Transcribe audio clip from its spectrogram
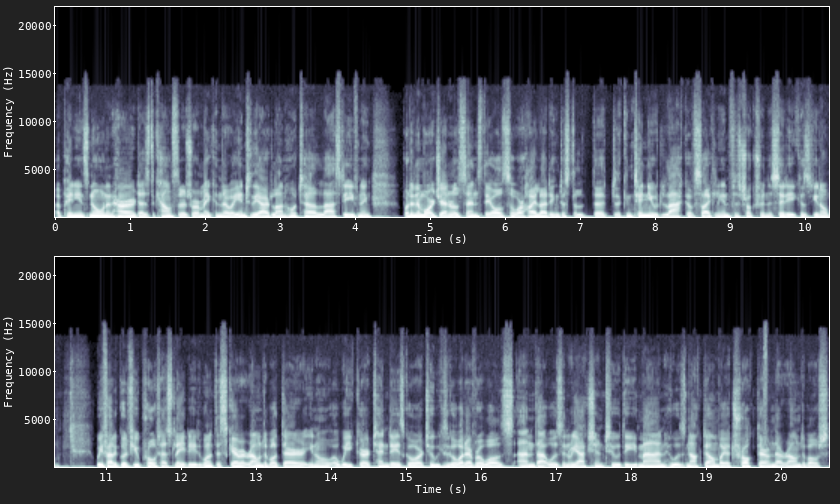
opinions known and heard as the councillors were making their way into the Ardilaun Hotel last evening. But in a more general sense, they also are highlighting just the, the, the continued lack of cycling infrastructure in the city because, you know, we've had a good few protests lately. One at the Skerritt roundabout there, you know, a week or 10 days ago or two weeks ago, whatever it was. And that was in reaction to the man who was knocked down by a truck there in that roundabout.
